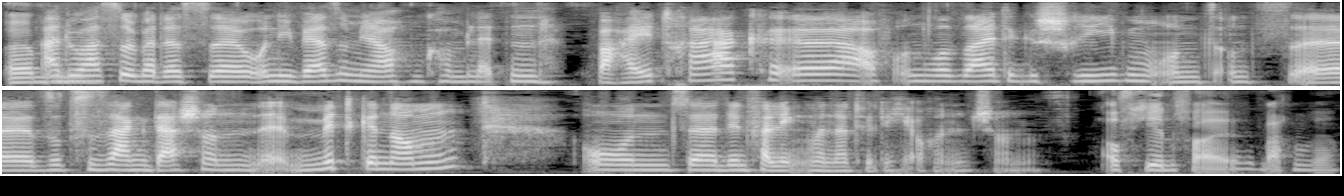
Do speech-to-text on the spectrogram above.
Ähm, Ah, du hast so über das äh, Universum ja auch einen kompletten Beitrag äh, auf unsere Seite geschrieben und uns äh, sozusagen da schon äh, mitgenommen. Und äh, den verlinken wir natürlich auch in den Shownotes. Auf jeden Fall machen wir.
